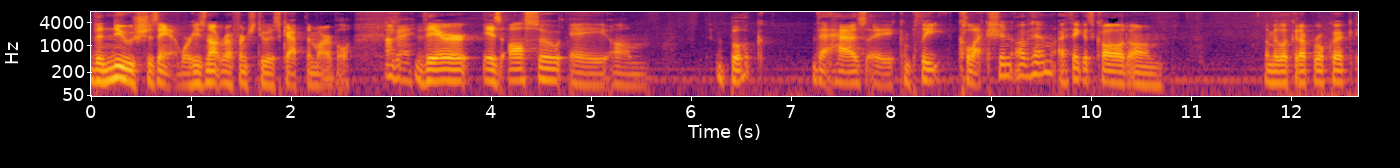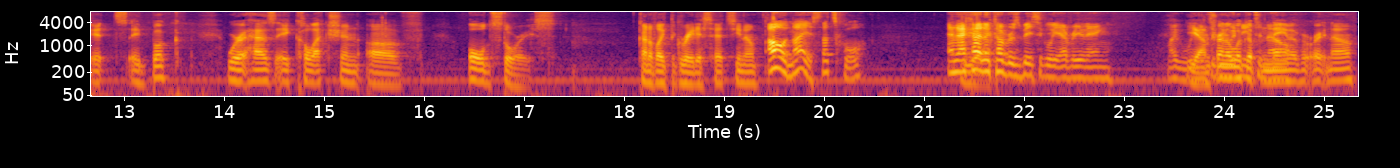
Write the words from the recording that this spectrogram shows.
the new Shazam, where he's not referenced to as Captain Marvel. Okay. There is also a um, book that has a complete collection of him. I think it's called. Um, let me look it up real quick. It's a book where it has a collection of old stories, kind of like the greatest hits. You know. Oh, nice. That's cool. And that Yeah. kind of covers basically everything. Like yeah, I'm to- trying to look up to the name of it right now.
